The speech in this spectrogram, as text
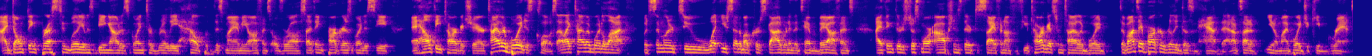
I don't think Preston Williams being out is going to really help this Miami offense overall. So I think Parker is going to see a healthy target share. Tyler Boyd is close. I like Tyler Boyd a lot, but similar to what you said about Chris Godwin in the Tampa Bay offense, I think there's just more options there to siphon off a few targets from Tyler Boyd. DeVante Parker really doesn't have that outside of, you know, my boy Jakeem Grant.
